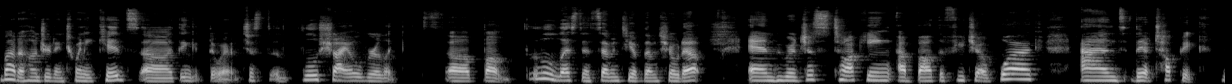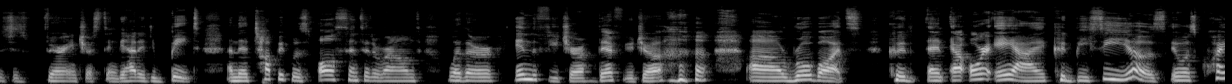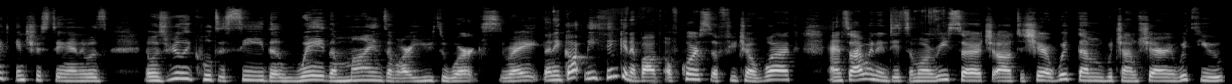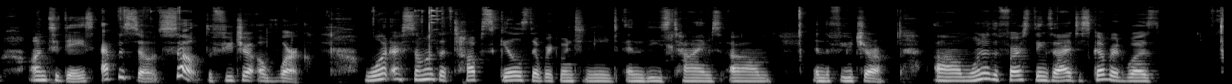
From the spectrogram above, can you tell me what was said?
about 120 kids. Uh, I think they were just a little shy over like uh, about a little less than 70 of them showed up. And we were just talking about the future of work and their topic, which is very interesting. They had a debate, and their topic was all centered around whether in the future, their future, uh, robots could and or AI could be CEOs. It was quite interesting, and it was it was really cool to see the way the minds of our youth works, right? And it got me thinking about, of course, the future of work. And so I went and did some more research uh, to share with them, which I'm sharing with you on today's episode. So, the future of work what are some of the top skills that we're going to need in these times um, in the future? Um, one of the first things that I discovered was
